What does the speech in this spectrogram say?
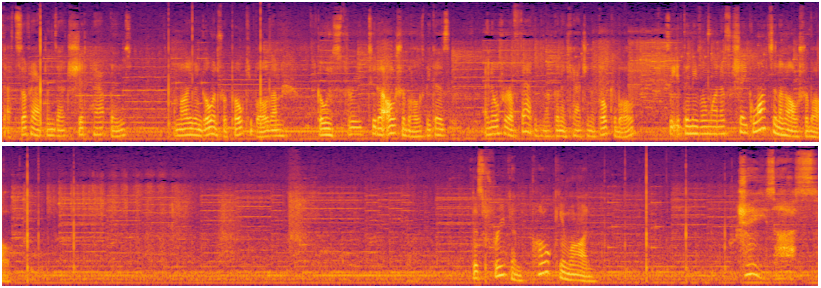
that stuff happens, that shit happens. I'm not even going for Pokeballs, I'm going straight to the Ultra Balls because I know for a fact I'm not gonna catch in a Pokeball. See, it didn't even want to shake once in an Ultra Ball. This freaking Pokemon. Jesus.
